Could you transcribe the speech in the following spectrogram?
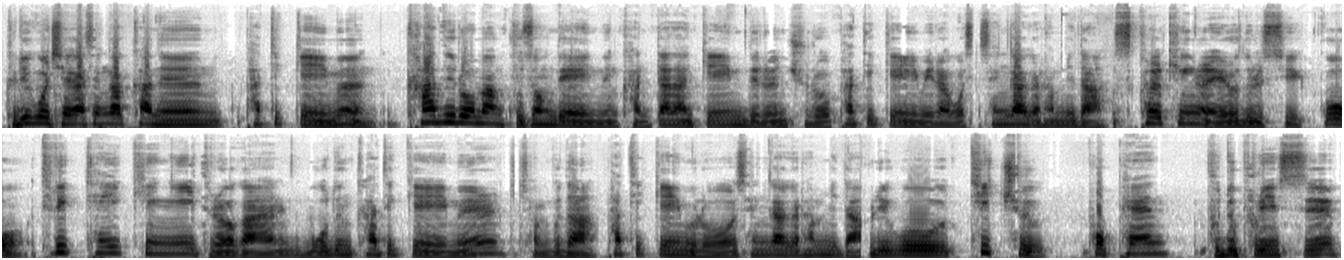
그리고 제가 생각하는 파티 게임은 카드로만 구성되어 있는 간단한 게임들은 주로 파티 게임이라고 생각을 합니다. 스컬킹을 예로 들 수 있고 트릭 테이킹이 들어간 모든 카드 게임을 전부 다 파티 게임으로 생각을 합니다. 그리고 티추, 포펜, 부두 프린스,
